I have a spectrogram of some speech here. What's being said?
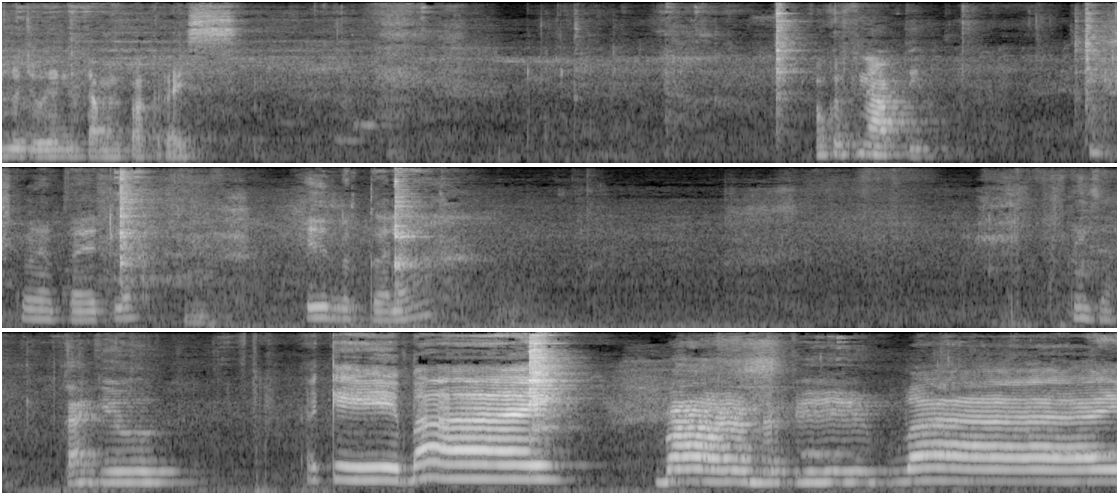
ఇంకా చూడండి తమలపాకు రైస్. ఒక pizza thank you okay bye bye అందరికీ బాయ్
